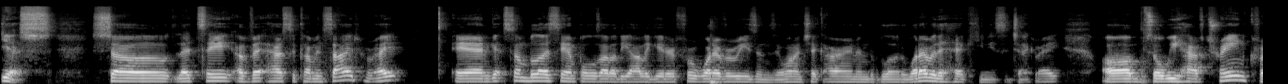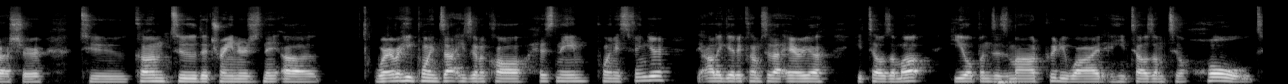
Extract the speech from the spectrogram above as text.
Yes. So let's say a vet has to come inside, right? And get some blood samples out of the alligator for whatever reasons. They want to check iron in the blood or whatever the heck he needs to check, right? Um, so we have trained Crusher to come to the trainer's name. Uh, wherever he points out, he's going to call his name, point his finger. The alligator comes to that area. He tells him up. He opens his mouth pretty wide and he tells him to hold.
